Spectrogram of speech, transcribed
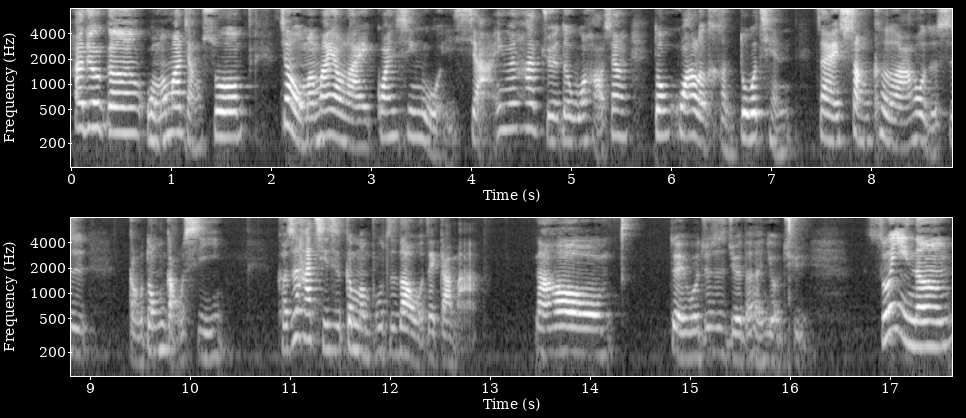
他就跟我妈妈讲说，叫我妈妈要来关心我一下，因为他觉得我好像都花了很多钱在上课啊，或者是搞东搞西。可是他其实根本不知道我在干嘛。然后对我就是觉得很有趣，所以呢。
